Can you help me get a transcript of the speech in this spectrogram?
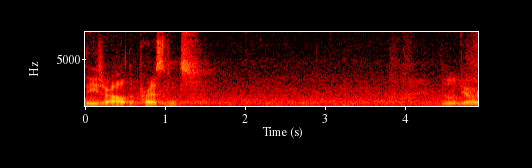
These are all the presidents. Little Georgia.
